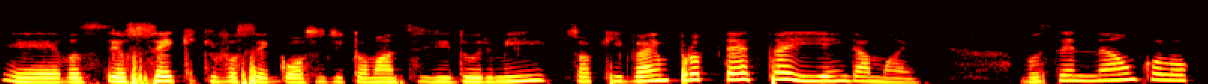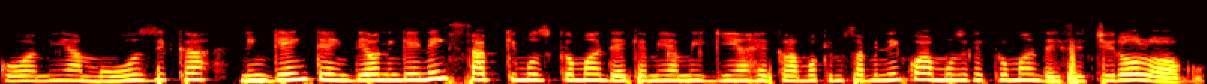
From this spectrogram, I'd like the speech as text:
É, você, eu sei que, que você gosta de tomar antes de dormir, só que vai um protesto aí, hein, da mãe. Você não colocou a minha música, ninguém entendeu, ninguém nem sabe que música eu mandei, que a minha amiguinha reclamou que não sabe nem qual a música que eu mandei. Você tirou logo.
